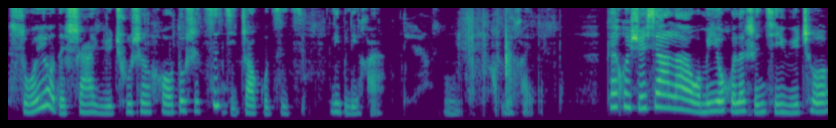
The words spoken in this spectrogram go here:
所有的鲨鱼出生后都是自己照顾自己，厉不厉害？嗯，好厉害的。该回学校了，我们又回了神奇鱼车。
